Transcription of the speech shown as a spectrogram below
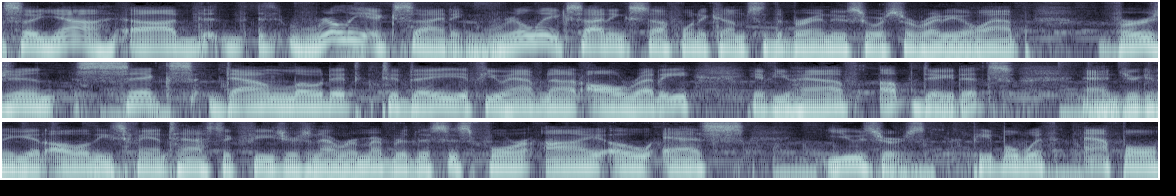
So yeah, uh, th- th- really exciting, really exciting stuff when it comes to the brand new Sorcerer Radio app, version six. Download it today if you have not already. If you have, update it, and you're going to get all of these fantastic features. Now remember, this is for iOS users, people with Apple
